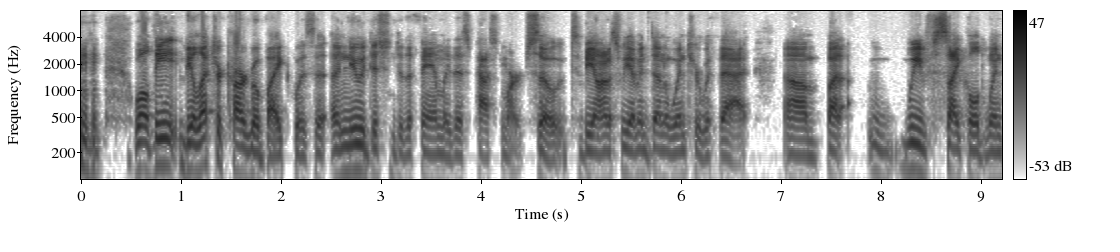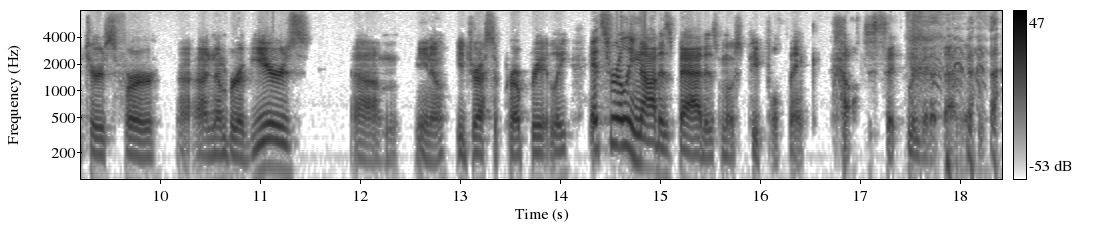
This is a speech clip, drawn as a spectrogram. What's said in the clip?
well, the the electric cargo bike was a, a, new addition to the family this past March. So, to be honest, we haven't done a winter with that. Um, but we've cycled winters for a, a number of years. Um, you know, you dress appropriately. It's really not as bad as most people think. I'll just say, leave it at that.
